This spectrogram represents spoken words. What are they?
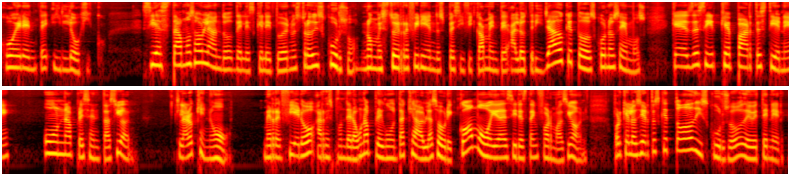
coherente y lógico. Si estamos hablando del esqueleto de nuestro discurso, no me estoy refiriendo específicamente a lo trillado que todos conocemos, que es decir, qué partes tiene una presentación. Claro que no. Me refiero a responder a una pregunta que habla sobre cómo voy a decir esta información, porque lo cierto es que todo discurso debe tener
